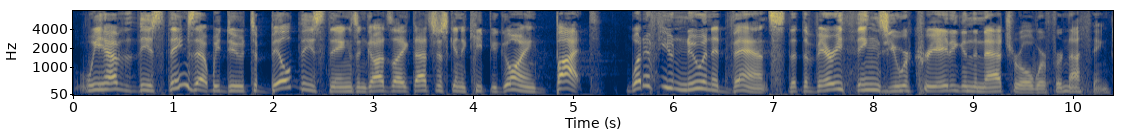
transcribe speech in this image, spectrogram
we have these things that we do to build these things, and God's like, that's just going to keep you going. But what if you knew in advance that the very things you were creating in the natural were for nothing?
